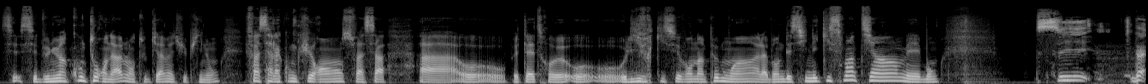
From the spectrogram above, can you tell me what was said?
C'est devenu incontournable, en tout cas, Mathieu Pinon, face à la concurrence, face à, à peut-être aux, aux, livres qui se vendent un peu moins, à la bande dessinée qui se maintient, mais bon. C'est, ben,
